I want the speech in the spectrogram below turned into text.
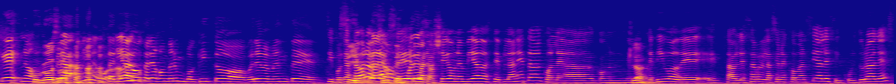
Que No, Jugoso. pero a mí me a mí gustaría me gustaría contar un poquito brevemente. Sí, porque Sí, hasta ahora sí, hablamos sí. de, bueno, llega un enviado a este planeta con la con el Claro. objetivo de establecer relaciones comerciales y culturales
